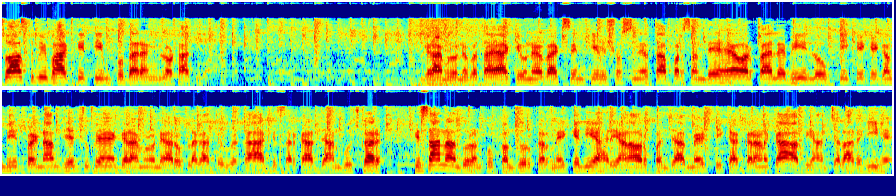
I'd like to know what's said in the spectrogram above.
स्वास्थ्य विभाग की टीम को बैरंग लौटा दिया। ग्रामीणों ने बताया कि उन्हें वैक्सीन की विश्वसनीयता पर संदेह है और पहले भी लोग टीके के गंभीर परिणाम झेल चुके हैं। ग्रामीणों ने आरोप लगाते हुए कहा कि सरकार जानबूझकर किसान आंदोलन को कमज़ोर करने के लिए हरियाणा और पंजाब में टीकाकरण का अभियान चला रही है।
